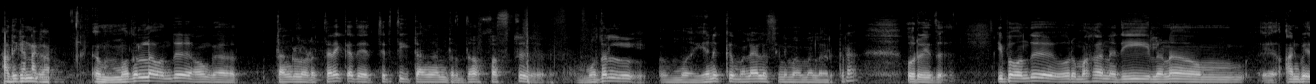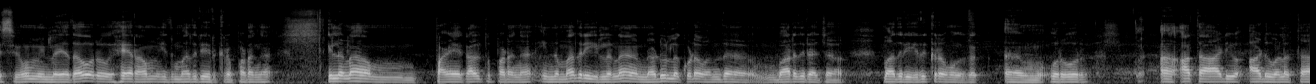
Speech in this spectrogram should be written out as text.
அதுக்கு என்ன காரணம்? முதல்ல வந்து அவங்க தங்களோட திரைக்கதையை திருத்திக்கிட்டாங்கன்றது தான் ஃபஸ்ட்டு முதல் ம- எனக்கு மலையாள சினிமா மேலே இருக்கிற ஒரு இது. இப்போ வந்து ஒரு மகாநதி இல்லைன்னா அன்பே சிவம் இல்லை ஏதோ ஒரு ஹேராம் இது மாதிரி இருக்கிற படங்க. இல்லைன்னா பழைய காலத்து படங்க. இந்த மாதிரி இல்லைன்னா நடுவில் கூட வந்த பாரதி ராஜா மாதிரி இருக்கிறவங்க ஒரு ஒரு ஆத்தா ஆடி ஆடு வளர்த்தா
